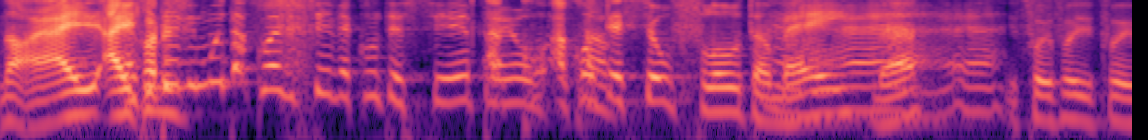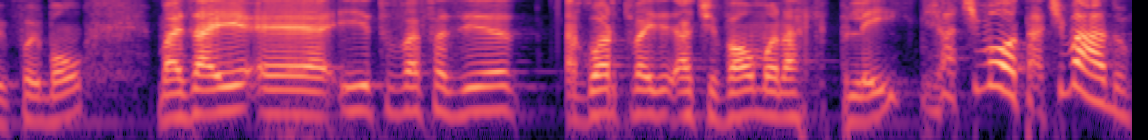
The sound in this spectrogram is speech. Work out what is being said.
não, aí, aí é quando. teve muita coisa que teve acontecer pra eu... Aco- Aconteceu o flow também, É, né? é. E foi, foi, foi, foi bom. Mas aí, é, e tu vai fazer. Agora tu vai ativar o Monarch Play. Já ativou, tá ativado.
